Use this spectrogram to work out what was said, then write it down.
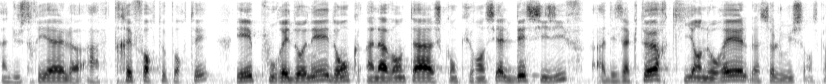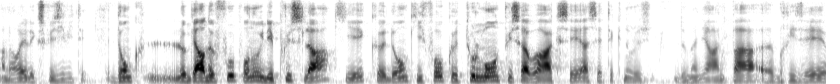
industriel à très forte portée et pourrait donner donc un avantage concurrentiel décisif à des acteurs qui en auraient la seule jouissance, qui en auraient l'exclusivité. Donc le garde-fou pour nous, il est plus là, qui est que donc il faut que tout le monde puisse avoir accès à ces technologies, de manière à ne pas euh, briser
